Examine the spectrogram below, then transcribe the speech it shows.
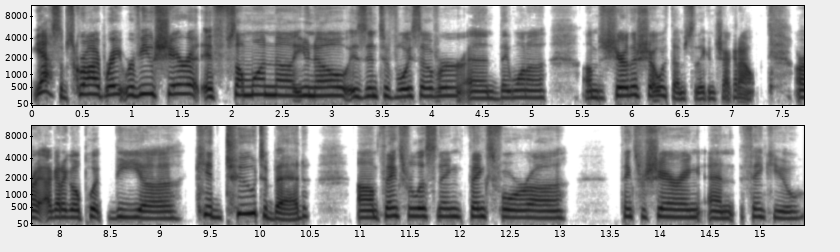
yeah, subscribe, rate, review, share it. If someone uh, you know is into voiceover and they want to um, share the show with them so they can check it out. All right, I got to go put the uh, kid two to bed. Um, thanks for listening. Thanks for uh, thanks for sharing, and thank you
